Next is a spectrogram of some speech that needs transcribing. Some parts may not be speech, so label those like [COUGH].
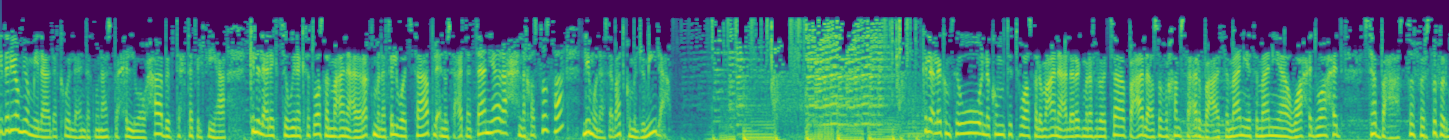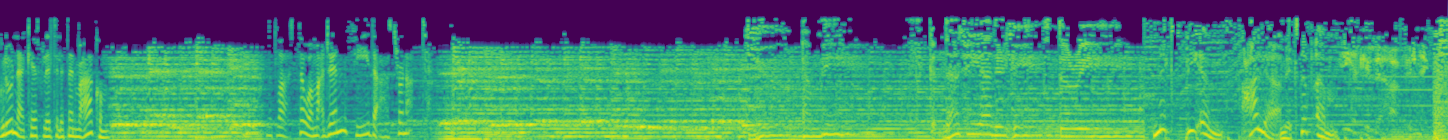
إذا اليوم يوم ميلادك ولا عندك مناسبة حلوة وحابب تحتفل فيها، كل اللي عليك تسويه إنك تتواصل معنا على رقمنا في الواتساب لأنه ساعتنا الثانية راح نخصصها لمناسباتكم الجميلة. كل عليكم تسووه إنكم تتواصلوا معنا على رقمنا في الواتساب على صفر خمسة أربعة ثمانية, ثمانية واحد, واحد سبعة صفر صفر قولوا لنا كيف ليلة الاثنين معاكم نطلع سوا مع Jin في The Astronaut ميكس بي ام على ميكس اف ام هي كلها في الميكس.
